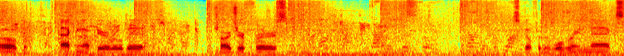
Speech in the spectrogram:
Oh, okay. Backing up here a little bit. Charger first. Let's go for the Wolverine next.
